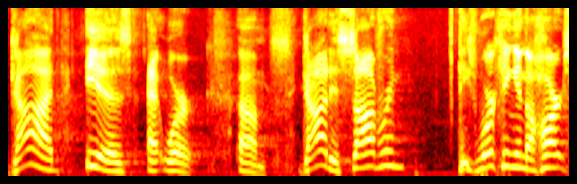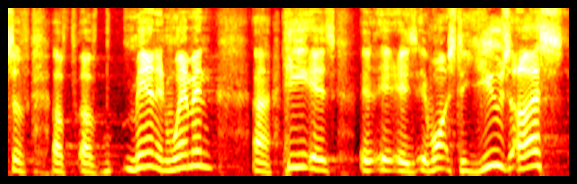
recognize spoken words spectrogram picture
God is at work. Um, God is sovereign. He's working in the hearts of, of, of men and women. Uh, he is, is, is, wants to use us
